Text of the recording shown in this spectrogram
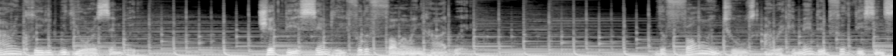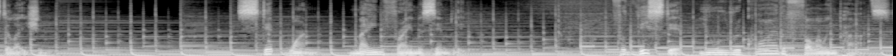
are included with your assembly. Check the assembly for the following hardware. The following tools are recommended for this installation. Step 1. Main frame assembly. For this step, you will require the following parts.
